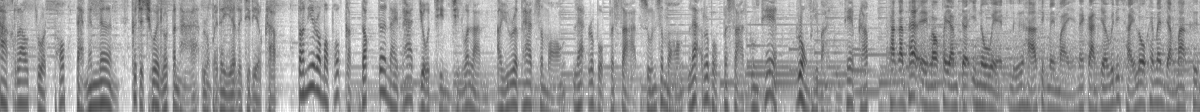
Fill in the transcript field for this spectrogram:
หากเราตรวจพบแต่เนิ่นๆ ก็จะช่วยลดปัญหาลงไปได้เยอะเลยทีเดียวครับ ตอนนี้เรามาพบกับดรนายแพทย์โยชินชินวลันอายุรแพทย์สมอง และระบบประสาท ศูนย์สมอง และระบบประสาทกรุงเทพ โรงพยาบาลกรุงเทพครับ ทางการแพทย์เองเราพยายามจะอินโนเวทหรือหาสิ่งใหม่ๆ ในการจะวินิจฉัยโรคให้แม่นยำมากขึ้น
